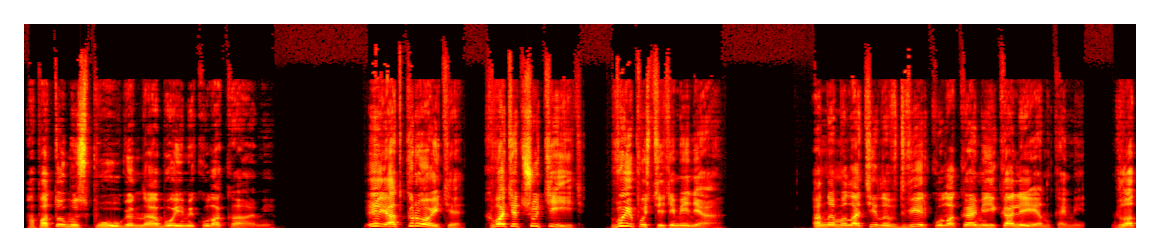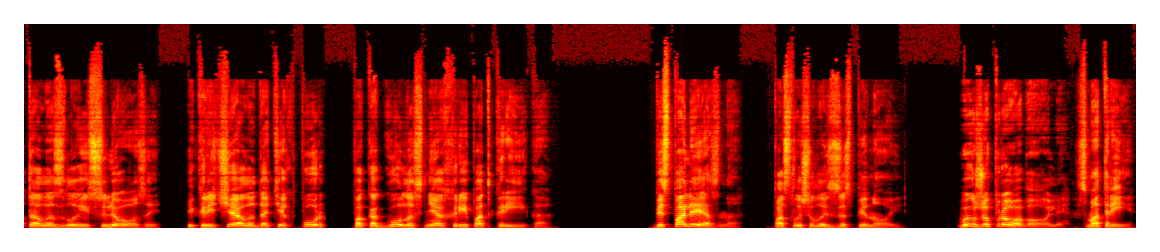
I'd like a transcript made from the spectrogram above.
а потом испуганно обоими кулаками. «Эй, откройте! Хватит шутить! Выпустите меня!» Она молотила в дверь кулаками и коленками, глотала злые слезы и кричала до тех пор, пока голос не охрип от крика. «Бесполезно!» — послышалось за спиной. «Мы уже пробовали. Смотри!»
